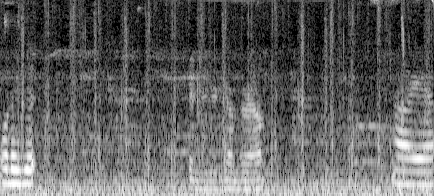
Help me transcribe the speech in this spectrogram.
What is it? Guns around. Oh, yeah.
